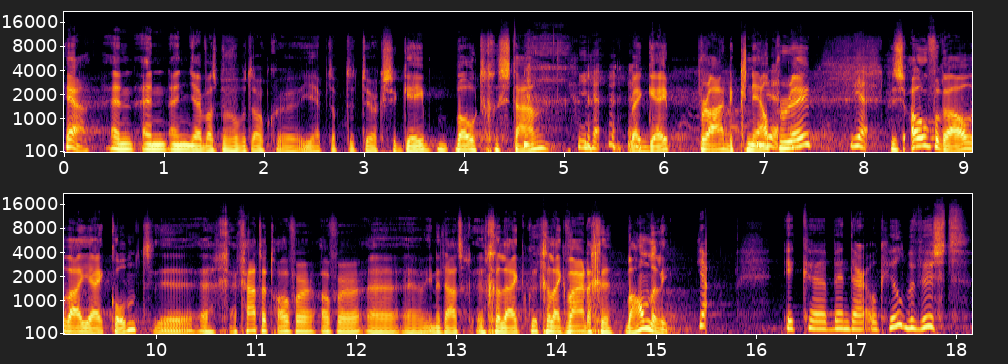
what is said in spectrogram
Ja, en, en, en jij was bijvoorbeeld ook... Uh, je hebt op de Turkse gay-boot gestaan. Ja. Bij Gay Pride, de knelparade. Ja. Dus overal waar jij komt... Uh, gaat het over, over uh, inderdaad gelijk, gelijkwaardige behandeling. Ja, ik ben daar ook heel bewust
